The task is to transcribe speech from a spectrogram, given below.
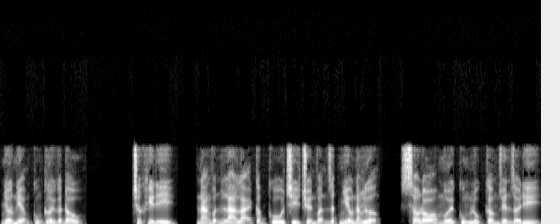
Nhớ niệm cũng cười gật đầu. Trước khi đi, nàng vẫn là lại cấp cố chỉ chuyển vận rất nhiều năng lượng, sau đó mới cùng lục cẩm duyên rời đi.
